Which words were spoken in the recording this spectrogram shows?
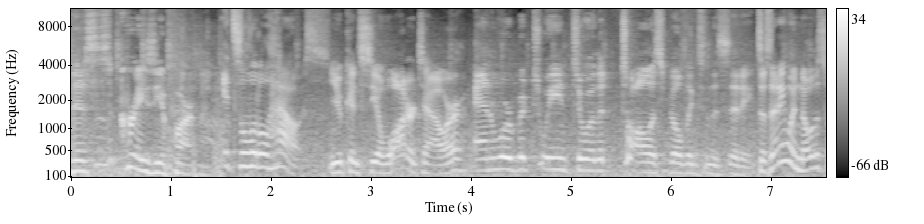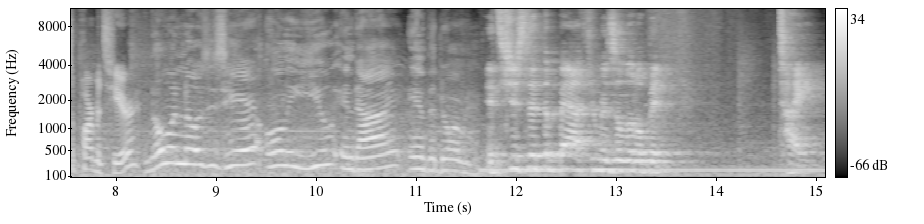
This is a crazy apartment. It's a little house. You can see a water tower, and we're between two of the tallest buildings in the city. Does anyone know this apartment's here? No one knows it's here, only you and I and the doorman. It's just that the bathroom is a little bit tight.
